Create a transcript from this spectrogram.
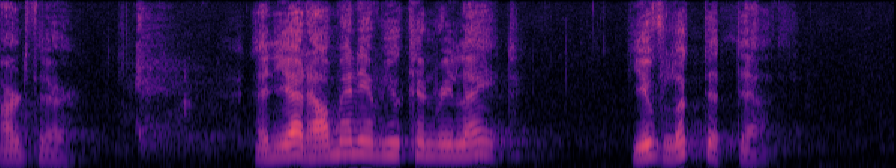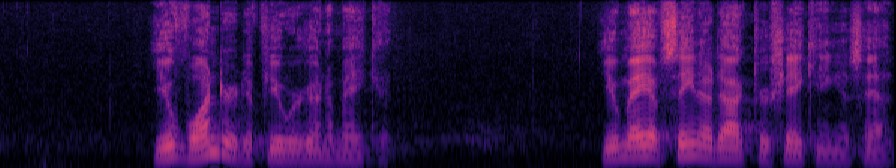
aren't there? And yet, how many of you can relate? You've looked at death. You've wondered if you were going to make it. You may have seen a doctor shaking his head.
